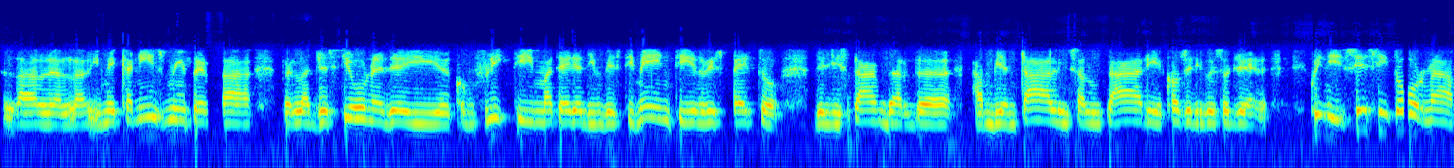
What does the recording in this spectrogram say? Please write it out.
la, la, i meccanismi per per la, gestione dei eh, conflitti in materia di investimenti, il rispetto degli standard eh, ambientali, salutari e cose di questo genere. Quindi se si torna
